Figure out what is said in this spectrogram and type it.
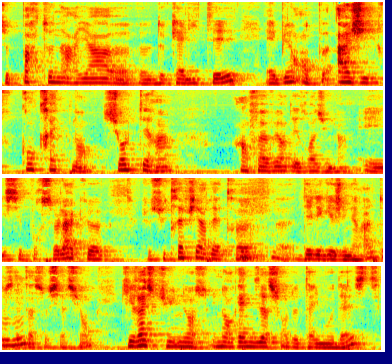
ce partenariat de qualité, eh bien, on peut agir concrètement sur le terrain en faveur des droits humains. Et c'est pour cela que je suis très fier d'être euh, délégué général de cette mhm. association, qui reste une, une organisation de taille modeste.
